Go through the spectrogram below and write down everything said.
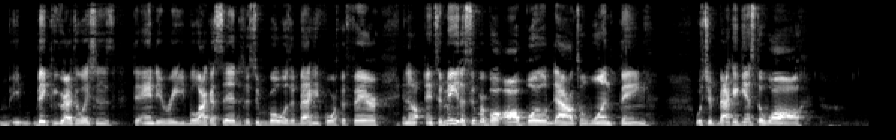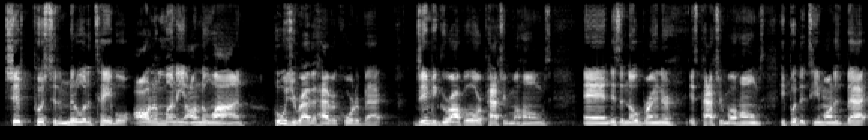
big congratulations to Andy Reid. But like I said, the Super Bowl was a back and forth affair, and and to me, the Super Bowl all boiled down to one thing, which you're back against the wall, chips pushed to the middle of the table, all the money on the line. Who would you rather have a quarterback? Jimmy Garoppolo or Patrick Mahomes. And it's a no-brainer. It's Patrick Mahomes. He put the team on his back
